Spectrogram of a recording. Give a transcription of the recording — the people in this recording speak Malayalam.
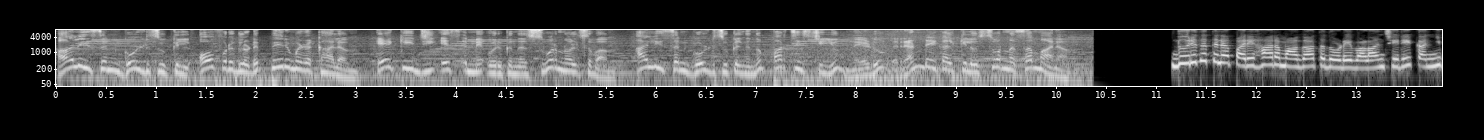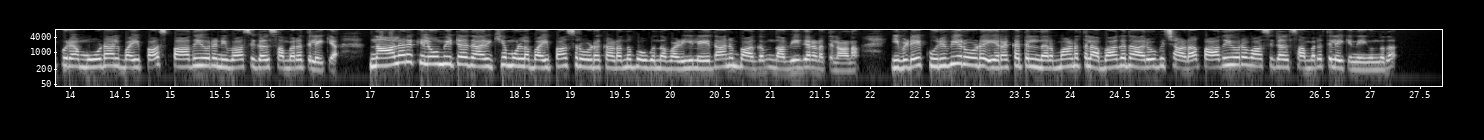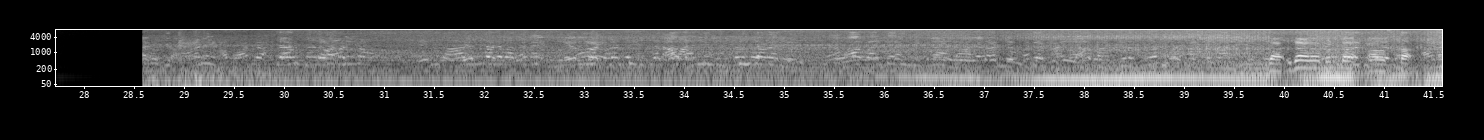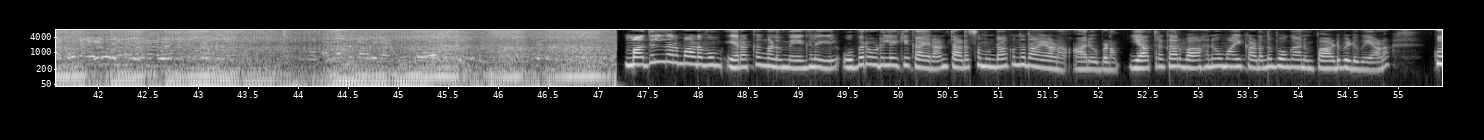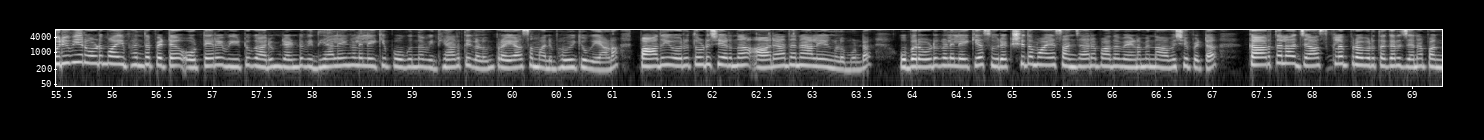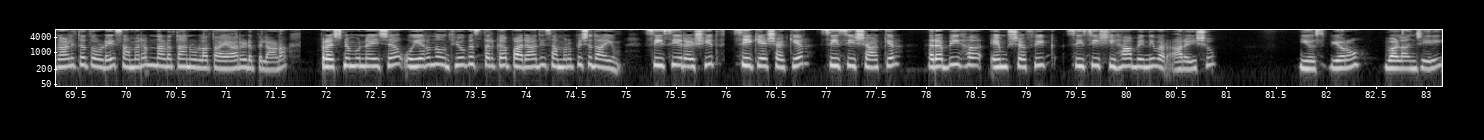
ആലീസൺ ഗോൾഡ് സൂക്കിൽ ഓഫറുകളുടെ പെരുമഴക്കാലം. A K G S M A ഒരുക്കുന്ന സ്വർണോത്സവം. ആലീസൺ ഗോൾഡ് സൂക്കിൽ നിന്നും പർച്ചേസ് ചെയ്യൂ നേടൂ രണ്ടേകാൽ കിലോ സ്വർണ സമ്മാനം. ദുരിതത്തിന് പരിഹാരമാകാത്തതോടെ വളാഞ്ചേരി കഞ്ഞിപ്പുര മൂടാൽ ബൈപ്പാസ് പാതയോര നിവാസികൾ സമരത്തിലേക്ക്. നാലര കിലോമീറ്റർ ദൈർഘ്യമുള്ള ബൈപ്പാസ് റോഡ് കടന്നുപോകുന്ന വഴിയിൽ ഏതാനും ഭാഗം നവീകരണത്തിലാണ്. ഇവിടെ കുരുവി റോഡ് ഇറക്കത്തിൽ നിർമ്മാണത്തിൽ അപാകത ആരോപിച്ചാണ് പാതയോരവാസികൾ സമരത്തിലേക്ക് നീങ്ങുന്നത്. ഇതാണ് ഇവിടുത്തെ അവസ്ഥ. മതിൽ നിർമ്മാണവും ഇറക്കങ്ങളും മേഖലയിൽ ഉപറോഡിലേക്ക് കയറാൻ തടസ്സമുണ്ടാക്കുന്നതായാണ് ആരോപണം. യാത്രക്കാർ വാഹനവുമായി കടന്നുപോകാനും പാടുപെടുകയാണ് കുരുവി റോഡുമായി ബന്ധപ്പെട്ട് ഒട്ടേറെ വീട്ടുകാരും രണ്ട് വിദ്യാലയങ്ങളിലേക്ക് പോകുന്ന വിദ്യാർത്ഥികളും പ്രയാസം അനുഭവിക്കുകയാണ്. പാതയോരത്തോട് ചേർന്ന് ആരാധനാലയങ്ങളുമുണ്ട്. ഉപറോഡുകളിലേക്ക് സുരക്ഷിതമായ സഞ്ചാരപാത വേണമെന്നാവശ്യപ്പെട്ട് കാർത്തല ജാസ് ക്ലബ് പ്രവർത്തകർ ജനപങ്കാളിത്തത്തോടെ സമരം നടത്താനുള്ള തയ്യാറെടുപ്പിലാണ്. പ്രശ്നമുന്നയിച്ച് ഉയർന്ന ഉദ്യോഗസ്ഥർക്ക് പരാതി സമർപ്പിച്ചതായും C C Rasheed C K Shakeer C C Shakir Rabeeh M Shafeeq C C Shihab എന്നിവർ അറിയിച്ചു. News bureau Valanchery.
